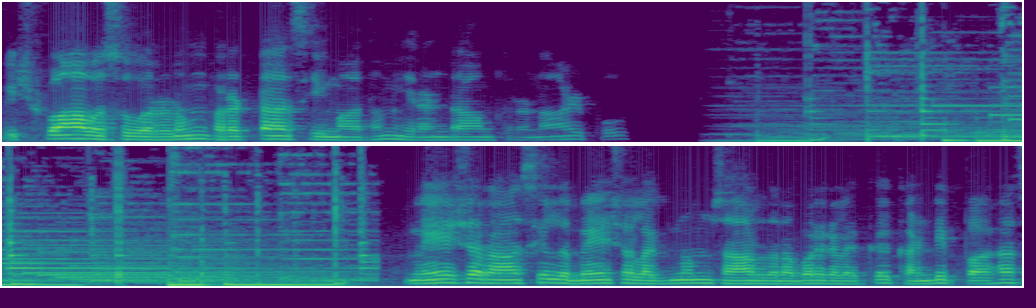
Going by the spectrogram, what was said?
விஸ்வாவசு வருடம் புரட்டாசி மாதம் இரண்டாம் திருநாள் பௌ- மேஷ ராசியில் மேஷ லக்னம் சார்ந்த நபர்களுக்கு கண்டிப்பாக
